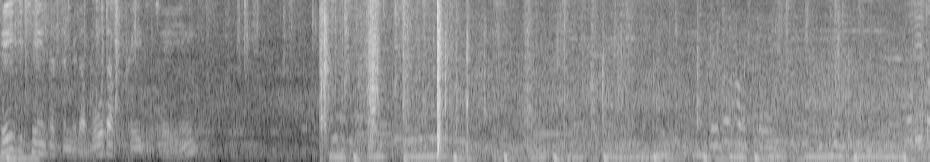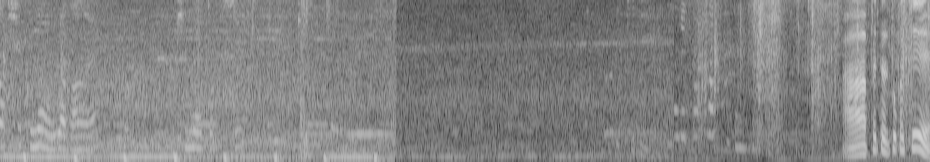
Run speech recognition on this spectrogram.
베이지 체인 샀습니다 모닥 베이지 체인 배터리 똑같지?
